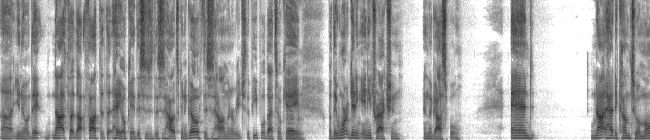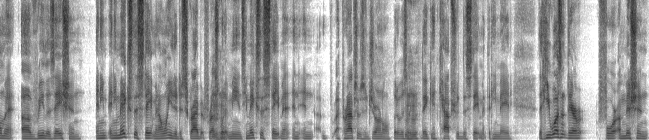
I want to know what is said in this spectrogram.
Uh, you know, they not th- that thought that, that hey, okay, this is this is how it's going to go. If this is how I'm going to reach the people, that's okay. But they weren't getting any traction in the gospel, and Nott had to come to a moment of realization. And he and he makes this statement. I want you to describe it for us what mm-hmm. it means. He makes this statement, in in uh, perhaps it was a journal, but it was a, mm-hmm. they had captured the statement that he made that he wasn't there for a mission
